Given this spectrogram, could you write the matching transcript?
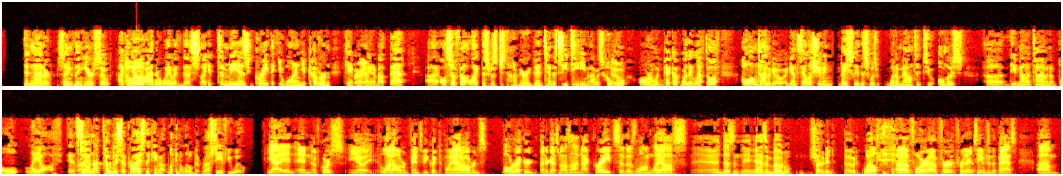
Didn't matter. Same thing here. So I can oh, go either way with this. Like it to me is great that you won and you covered. Can't right. complain about that. I also felt like this was just not a very good Tennessee team and I was hopeful no. Auburn would pick up where they left off a long time ago against LSU. I mean, basically this was what amounted to almost uh, the amount of time in a bowl layoff. Right. So I'm not totally surprised they came out looking a little bit rusty, if you will. Yeah, and and of course, you know, a lot of Auburn fans would be quick to point out Auburn's bowl record under Gus Malzahn not great, so those long layoffs eh, doesn't it hasn't bode boded bode well uh, for uh, for for their teams in the past. Um,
